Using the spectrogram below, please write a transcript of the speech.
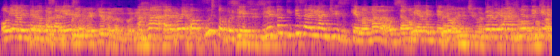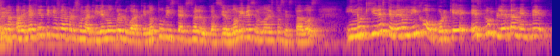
obviamente no te Hasta sale el eso. privilegio del algoritmo. Ajá, oh, justo, porque Sí, sí, sí. neta a ti te sale el gancho y dices que mamada, o sea, obviamente pero no. Pero imagínate no- no que eres una, imagínate que eres una persona que vive en otro lugar, que no tuviste acceso a la educación, no vives en uno de estos estados y no quieres tener un hijo porque es completamente,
